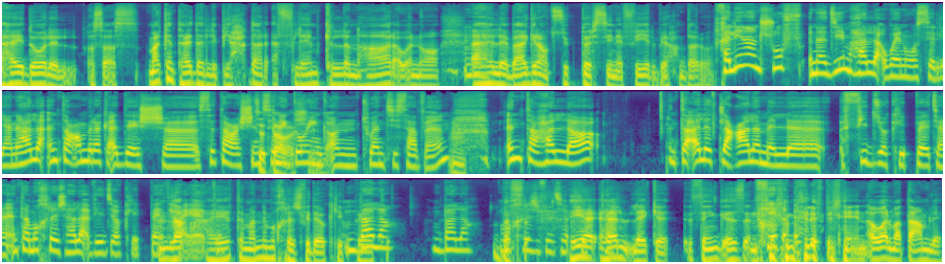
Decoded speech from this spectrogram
هيدول القصص. ما كنت هيدا اللي بيحضر أفلام كل النهار أو إنه. أهلي background super cinéphile بيحضروا. خلينا نشوف نديم هلأ وين وصل. يعني هلأ أنت عمرك قديش؟ آه، 26 سنة 26. going on 27 مم. أنت هلأ انتقلت لعالم الفيديو كليبات يعني أنت مخرج هلأ فيديو كليبات لا حياتي حياتي ماني مخرج فيديو كليبات بلا. بلا مخرج فيديو هي هل ليك thing is انه بلبنان أول ما تعملي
